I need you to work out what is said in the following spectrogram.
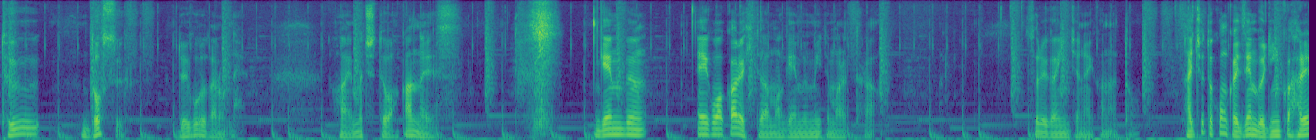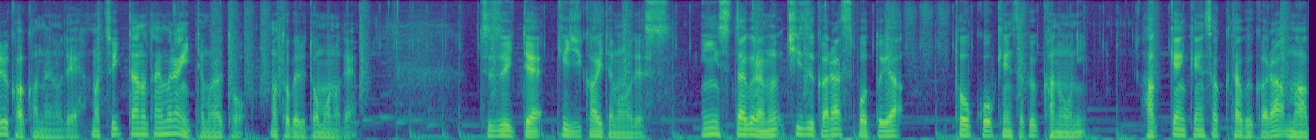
dos？どういうことだろうね。はい、まあちょっとわかんないです。原文、英語わかる人はま原文見てもらったら、それがいいんじゃないかなと。はい、ちょっと今回全部リンク貼れるかわかんないので、まあ Twitter のタイムライン行ってもらうと、まあ飛べると思うので、続いて記事書いたものです。インスタグラム地図からスポットや投稿検索可能に。発見検索タブからマッ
